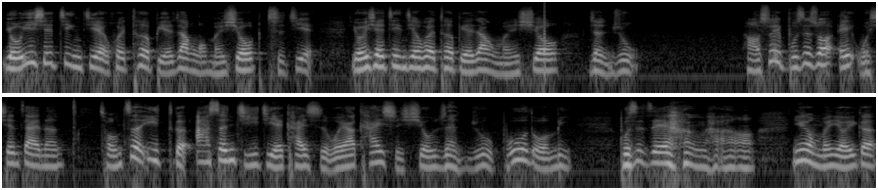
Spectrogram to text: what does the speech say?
有一些境界会特别让我们修持戒，有一些境界会特别让我们修忍辱。好，所以不是说，哎，我现在呢，从这一个阿僧集结开始，我要开始修忍辱波罗蜜，不是这样啊。因为我们有一个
